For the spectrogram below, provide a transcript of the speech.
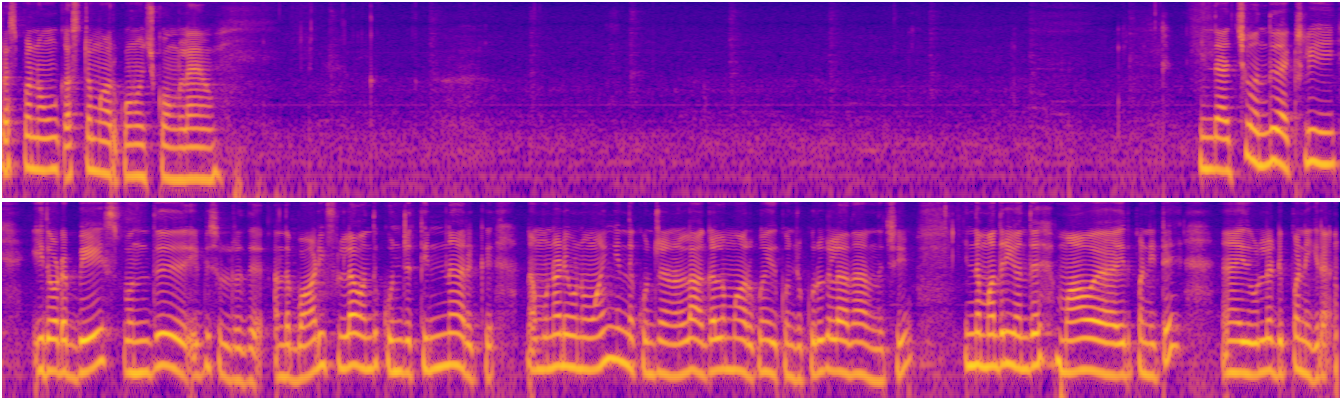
ப்ரெஸ் பண்ணவும் கஷ்டமாக இருக்கும்னு வச்சுக்கோங்களேன். இந்த அச்சு வந்து ஆக்சுவலி இதோட பேஸ் வந்து எப்படி சொல்கிறது அந்த பாடி ஃபுல்லாக வந்து கொஞ்சம் தின்னாக இருக்குது நான் முன்னாடி ஒன்று வாங்கியிருந்தேன் கொஞ்சம் நல்லா அகலமாக இருக்கும். இது கொஞ்சம் குறுகலாக தான் இருந்துச்சு. இந்த மாதிரி வந்து மாவை இது பண்ணிவிட்டு இது உள்ளே டிப் பண்ணிக்கிறேன்.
